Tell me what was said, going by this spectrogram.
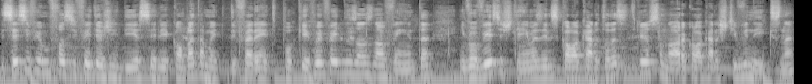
se esse filme fosse feito hoje em dia, seria completamente diferente, porque foi feito nos anos 90, envolvia esses temas, eles colocaram toda essa trilha sonora, colocaram Steve Nicks, né?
